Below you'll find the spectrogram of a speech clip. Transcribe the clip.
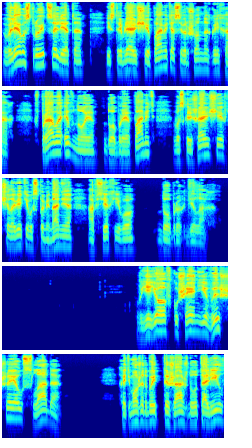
Влево струится лето, истребляющее память о совершенных грехах. Вправо — эвное, добрая память, воскрешающая в человеке воспоминания о всех его добрых делах. В ее вкушенье высшая услада. Хоть, может быть, ты жажду утолил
